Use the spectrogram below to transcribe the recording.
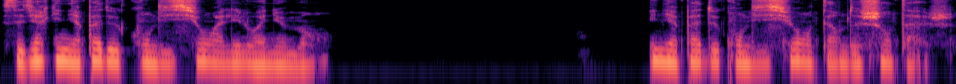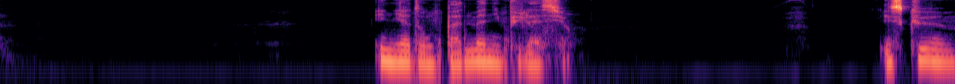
C'est-à-dire qu'il n'y a pas de condition à l'éloignement. Il n'y a pas de condition en termes de chantage. Il n'y a donc pas de manipulation. Est-ce que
